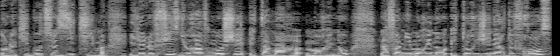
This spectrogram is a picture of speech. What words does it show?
dans le kibbutz Zikim. Il est le fils du Rav Moshe et Tamar Moreno. La famille Moreno est originaire de France.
